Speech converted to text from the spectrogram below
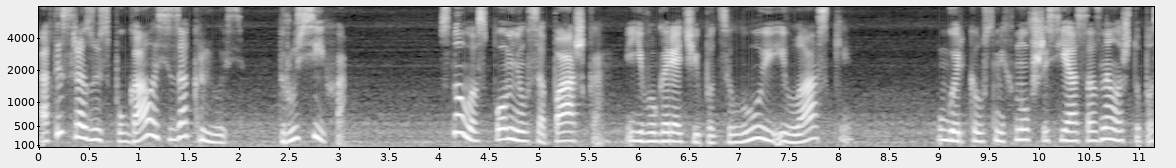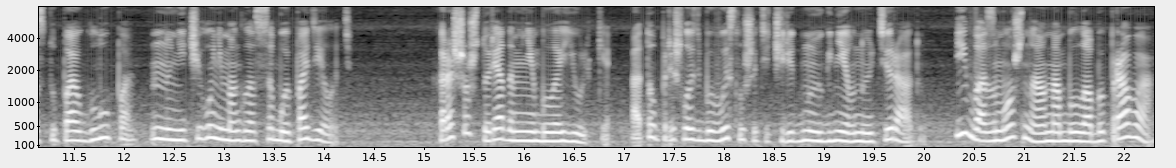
А ты сразу испугалась и закрылась. Трусиха. Снова вспомнился Пашка, его горячие поцелуи и ласки. Горько усмехнувшись, я осознала, что поступаю глупо, но ничего не могла с собой поделать. Хорошо, что рядом не было Юльки, а то пришлось бы выслушать очередную гневную тираду. И, возможно, она была бы права.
